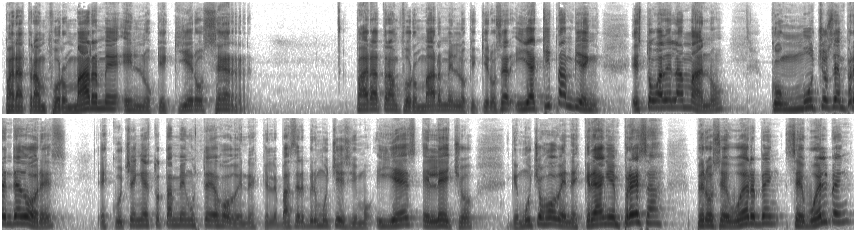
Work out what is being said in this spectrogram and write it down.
para transformarme en lo que quiero ser. Para transformarme en lo que quiero ser. Y aquí también, esto va de la mano con muchos emprendedores. Escuchen esto también ustedes jóvenes, que les va a servir muchísimo. Y es el hecho que muchos jóvenes crean empresas, pero se vuelven, se vuelven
